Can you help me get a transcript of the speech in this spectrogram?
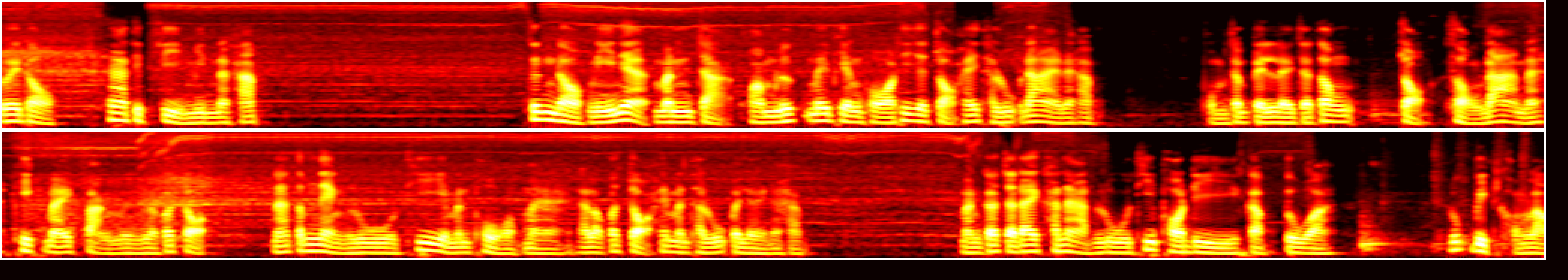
ด้วยดอก 54มิลนะครับ ซึ่งดอกนี้เนี่ยมันจะความลึกไม่เพียงพอที่จะเจาะให้ทะลุได้นะครับ ผมจำเป็นเลยจะต้องเจาะ 2 ด้านนะพลิกไมาอีกฝั่งหนึ่งแล้วก็เจาะณตำแหน่งรูที่มันโผล่ออกมา แล้วเราก็เจาะให้มันทะลุไปเลยนะครับ มันก็จะได้ขนาดรูที่พอดีกับตัวลูกบิดของเรา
